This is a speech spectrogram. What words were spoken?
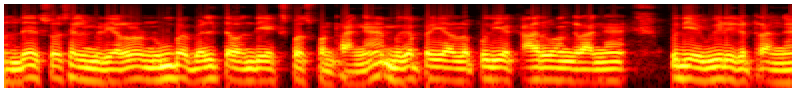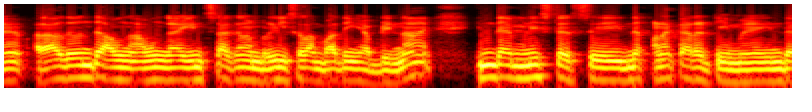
வந்து சோஷியல் மீடியாவில் ரொம்ப வெல்த்தை வந்து எக்ஸ்போஸ் பண்ணுறாங்க மிகப்பெரிய அளவில் புதிய கார் வாங்குறாங்க புதிய வீடு கட்டுறாங்க. அதாவது வந்து அவங்க அவங்க இன்ஸ்டாகிராம் ரீல்ஸ் எல்லாம் பார்த்தீங்க அப்படின்னா இந்த மினிஸ்டர்ஸு இந்த பணக்கார டீமு இந்த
